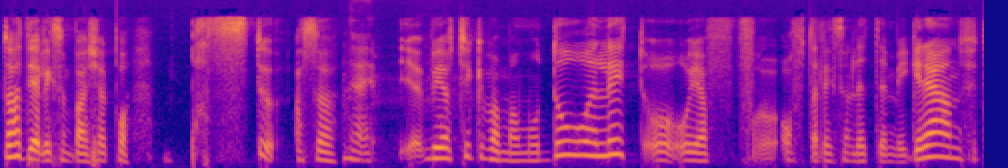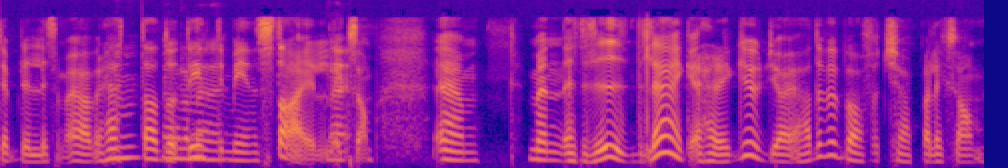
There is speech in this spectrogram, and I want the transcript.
då hade jag liksom bara kört på. Bastu, alltså Nej. jag, jag tycker bara man mår dåligt och, och jag får ofta liksom lite migrän för att jag blir liksom överhettad jag och det är inte min style. Nej. Liksom. Ehm, men ett ridläger, herregud, jag, jag hade väl bara fått köpa liksom,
